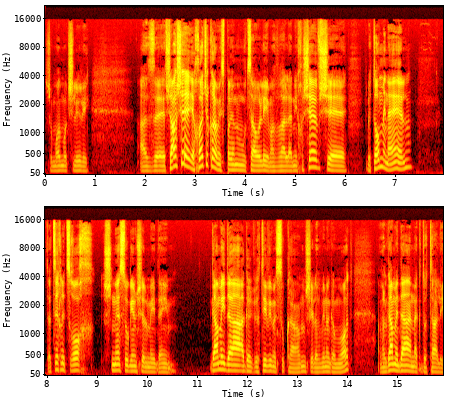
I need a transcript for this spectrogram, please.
שהוא מאוד מאוד שלילי. אז אה, אפשר ש... יכול להיות שכל המספרים בממוצע עולים, אבל אני חושב שבתור מנהל, אתה צריך לצרוך שני סוגים של מידעים. גם מידע אגרגטיבי מסוכם של להבין מגמות, אבל גם מידע אנקדוטלי.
